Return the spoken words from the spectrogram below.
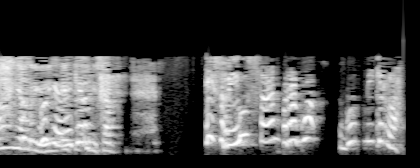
Ah, yang Terus gue kayak eh, mikir. Ih seriusan, padahal gue gue mikir lah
